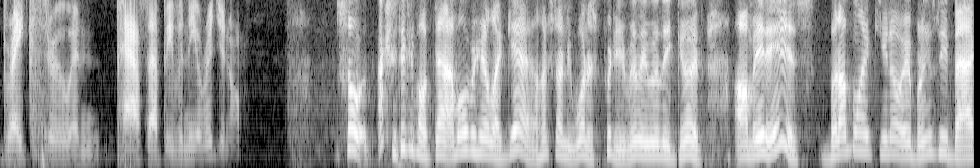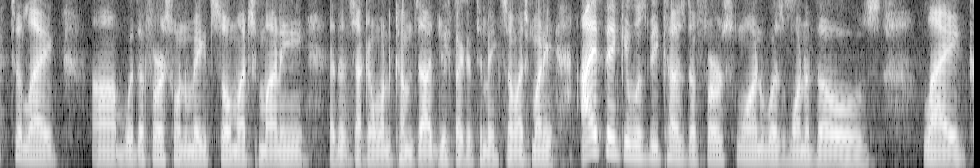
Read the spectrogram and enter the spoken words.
break through and pass up even the original. So actually thinking about that, I'm over here like, yeah, 191 is pretty, really, really good. Um, it is, but I'm like, you know, it brings me back to like, um, where the first one made so much money, and then second one comes out, you expect it to make so much money. I think it was because the first one was one of those, like,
